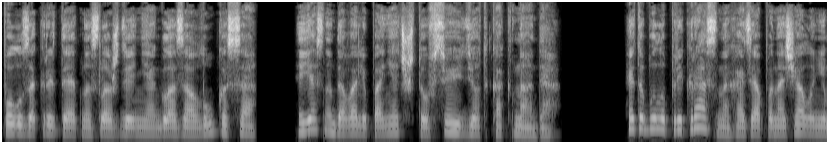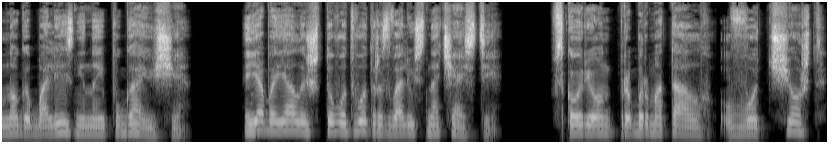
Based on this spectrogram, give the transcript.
Полузакрытые от наслаждения глаза Лукаса ясно давали понять, что все идет как надо. Это было прекрасно, хотя поначалу немного болезненно и пугающе. Я боялась, что вот-вот развалюсь на части. Вскоре он пробормотал «вот черт»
